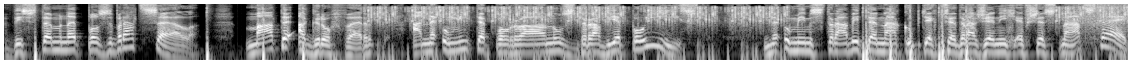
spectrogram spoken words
Vy jste mne pozvracel. Máte agrofert a neumíte po ránu zdravě pojíst. Neumím strávit ten nákup těch předražených F-16,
